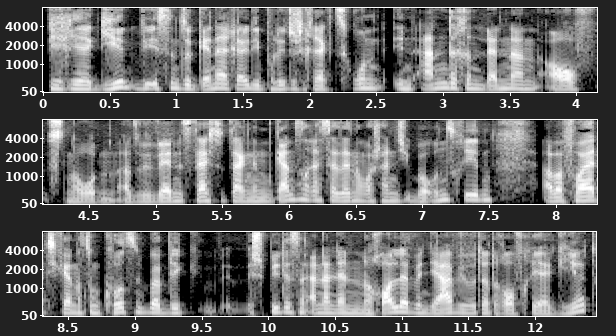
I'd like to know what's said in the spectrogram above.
wie reagieren, wie ist denn so generell die politische Reaktion in anderen Ländern auf Snowden? Also wir werden jetzt gleich sozusagen den ganzen Rest der Sendung wahrscheinlich über uns reden, aber vorher hätte ich gerne noch so einen kurzen Überblick. Spielt das in anderen Ländern eine Rolle? Wenn ja, wie wird darauf reagiert?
